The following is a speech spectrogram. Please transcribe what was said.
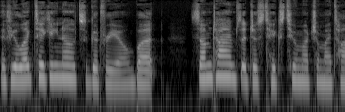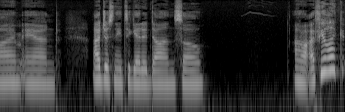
If you like taking notes, good for you. But sometimes it just takes too much of my time and I just need to get it done. So I don't know. I feel like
